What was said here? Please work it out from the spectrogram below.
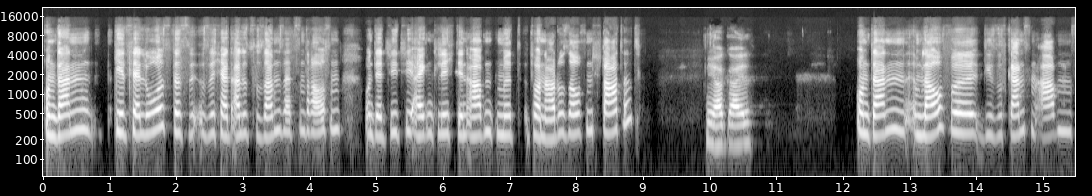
Und dann geht's ja los, dass si- sich halt alle zusammensetzen draußen und der Gigi eigentlich den Abend mit Tornadosaufen startet. Ja, geil. Und dann im Laufe dieses ganzen Abends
